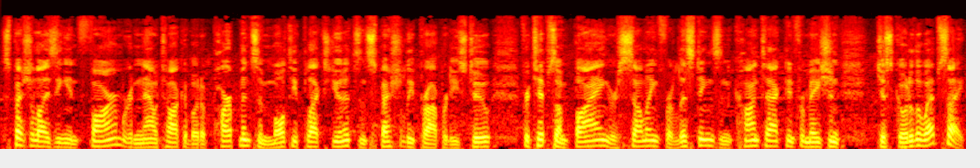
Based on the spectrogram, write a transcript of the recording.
specializing in farm. We're going to now talk about apartments and multiplex units and specialty properties too. For tips on buying or selling, for listings and contact information, just go to the website,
